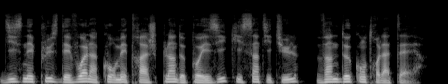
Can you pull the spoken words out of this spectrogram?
Disney dévoile un court-métrage plein de poésie qui s'intitule 22 contre la Terre.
